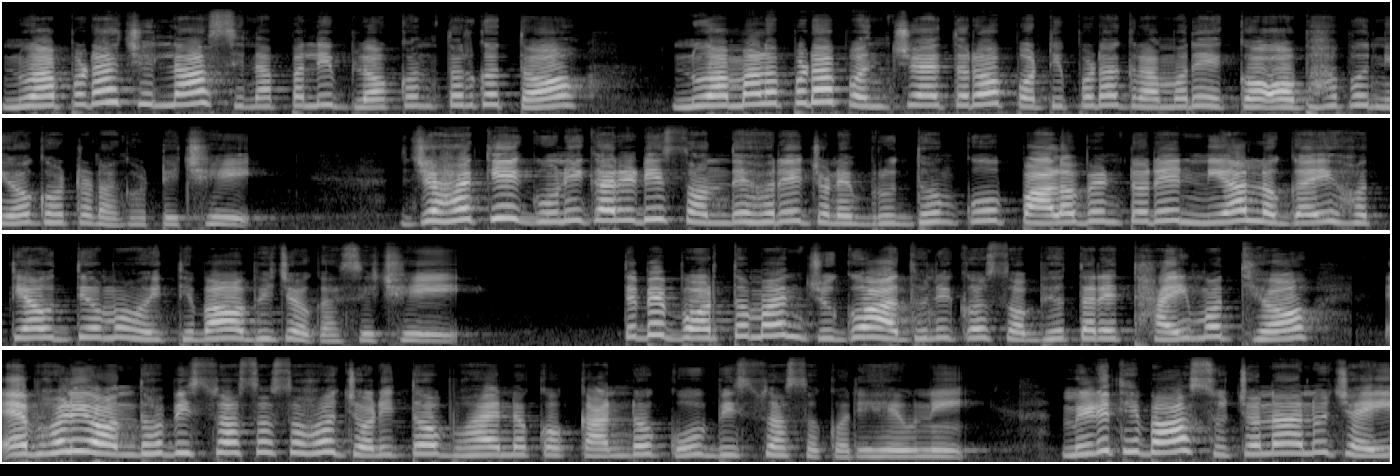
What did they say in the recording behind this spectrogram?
ନୂଆପଡ଼ା ଜିଲ୍ଲା ସିନାପାଲି ବ୍ଲକ ଅନ୍ତର୍ଗତ ନୂଆମାଳପଡ଼ା ପଞ୍ଚାୟତର ପଟିପଡ଼ା ଗ୍ରାମରେ ଏକ ଅଭାବନୀୟ ଘଟଣା ଘଟିଛି। ଯାହାକି ଗୁଣିଗାରେଡ଼ି ସନ୍ଦେହରେ ଜଣେ ବୃଦ୍ଧଙ୍କୁ ପାଳବେଣ୍ଟରେ ନିଆଁ ଲଗାଇ ହତ୍ୟା ଉଦ୍ୟମ ହୋଇଥିବା ଅଭିଯୋଗ ଆସିଛି। ତେବେ ବର୍ତ୍ତମାନ ଯୁଗ ଆଧୁନିକ ସଭ୍ୟତାରେ ଥାଇ ମଧ୍ୟ ଏଭଳି ଅନ୍ଧବିଶ୍ୱାସ ସହ ଜଡ଼ିତ ଭୟାନକ କାଣ୍ଡକୁ ବିଶ୍ୱାସ କରିହେଉନି। ମିଳିଥିବା ସୂଚନା ଅନୁଯାୟୀ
